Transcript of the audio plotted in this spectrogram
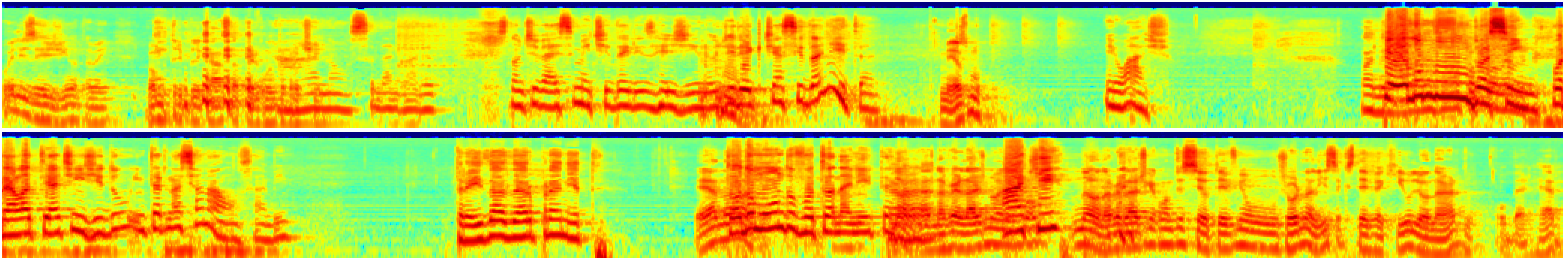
Ou Elis Regina também? Vamos triplicar essa pergunta pra Ah, ti. nossa, da agora. Se não tivesse metido a Elis Regina, eu diria que tinha sido a Anitta. Mesmo? Eu acho. Olha, Pelo uma mundo, assim, por ela ter atingido internacional, sabe? 3 a 0 pra Anitta. É, não, Todo mundo votou na Anitta. Não, na- na verdade não é Ah, aqui? Não, na verdade o que aconteceu? Teve um jornalista que esteve aqui, o Leonardo Oberher,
